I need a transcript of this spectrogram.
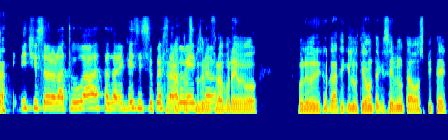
dici solo la tua, cosa ne pensi su questo argomento? Scusami, fra, volevo Volevo ricordarti che l'ultima volta che sei venuta ospite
